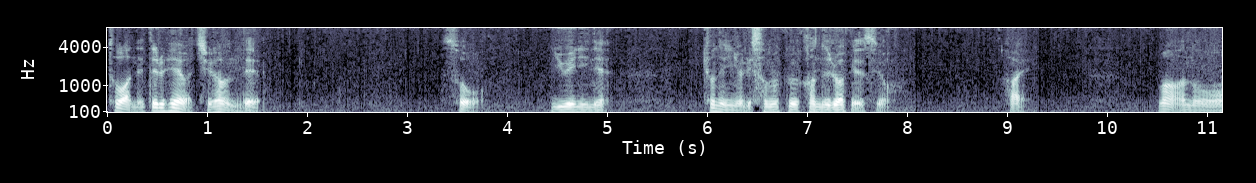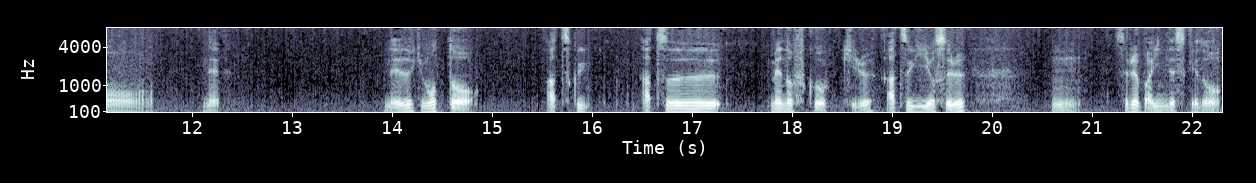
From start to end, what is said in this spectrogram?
とは寝てる部屋が違うんで、そう、ゆえにね、去年より寒く感じるわけですよ。はい。まあ、あのね、寝るときもっと厚く、厚めの服を着る厚着をするうん。すればいいんですけど、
